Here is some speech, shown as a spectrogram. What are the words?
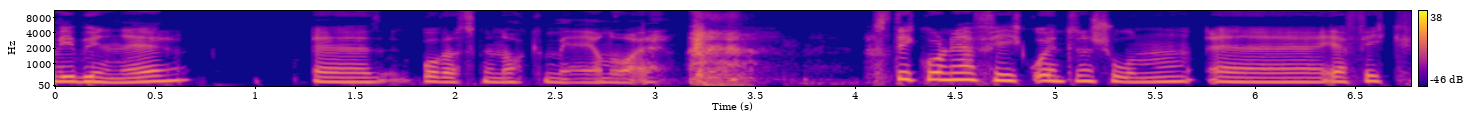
Vi begynner eh, overraskende nok med januar. Stikkordene jeg fikk og intensjonen eh, jeg fikk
